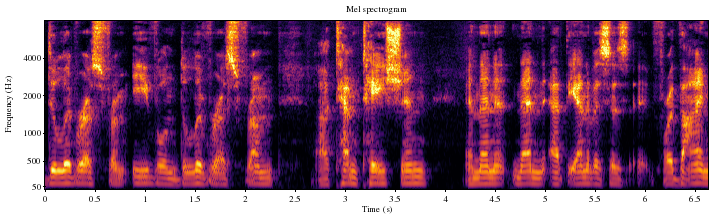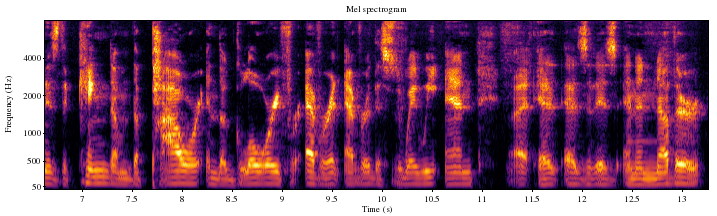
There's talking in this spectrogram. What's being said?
deliver us from evil and deliver us from uh, temptation and then, it, and then at the end of it says, "For thine is the kingdom, the power, and the glory forever and ever." This is the way we end, uh, as it is in another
